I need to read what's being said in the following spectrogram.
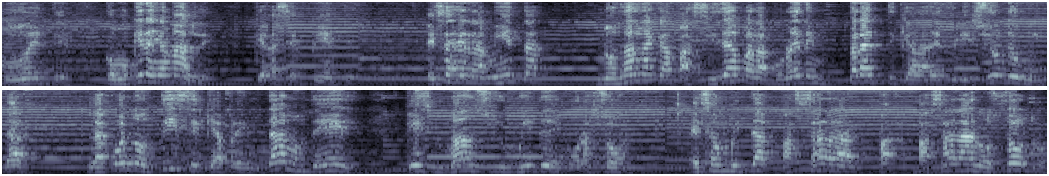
prudentes, como quieras llamarle, que la serpiente. Esas herramientas nos dan la capacidad para poner en práctica la definición de humildad, la cual nos dice que aprendamos de Él, que es manso y humilde de corazón. Esa humildad pasada, pasada a nosotros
